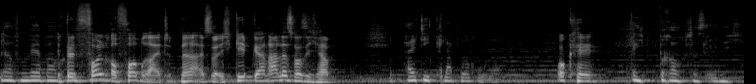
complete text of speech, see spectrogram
laufen wir aber auch. Ich bin voll darauf vorbereitet. Ne? Also ich gebe gern alles, was ich habe. Halt die Klappe, Rune. Okay. Ich brauche das eh nicht.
